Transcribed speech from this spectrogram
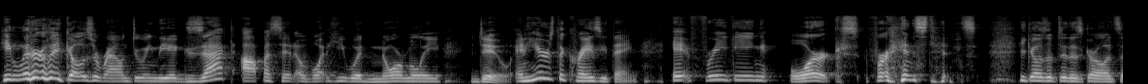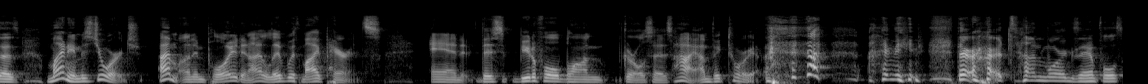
He literally goes around doing the exact opposite of what he would normally do. And here's the crazy thing it freaking works. For instance, he goes up to this girl and says, My name is George. I'm unemployed and I live with my parents. And this beautiful blonde girl says, Hi, I'm Victoria. I mean, there are a ton more examples,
